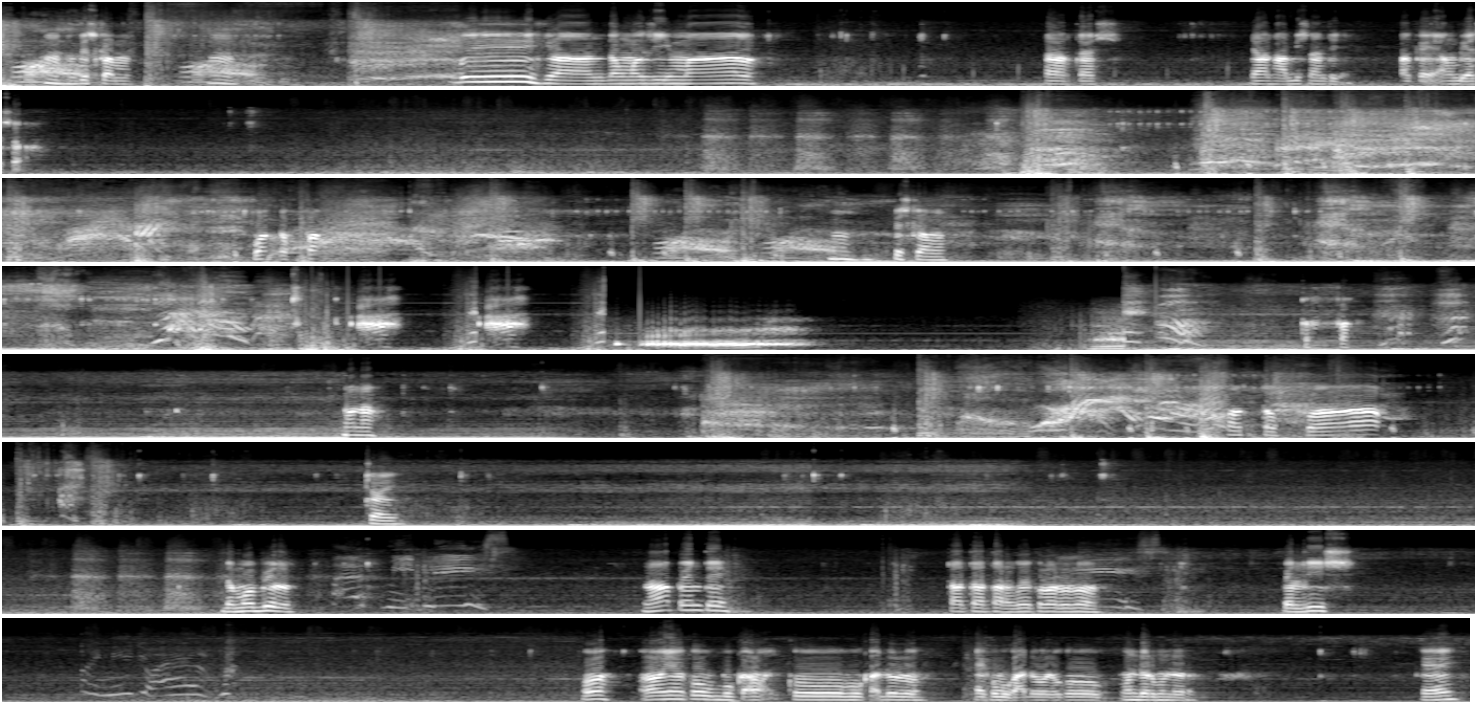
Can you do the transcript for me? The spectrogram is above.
Hmm, habis kamu. Hmm. Wih, ganteng maksimal. Nah, tes. Jangan habis nanti. Pakai yang biasa. What the fuck? the fuck? Coy. Ada mobil. Kenapa ente tar tar tar gue keluar dulu. Please. Oh, oh ya aku buka, aku buka dulu. Eh, aku buka dulu, aku mundur, mundur. Oke.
